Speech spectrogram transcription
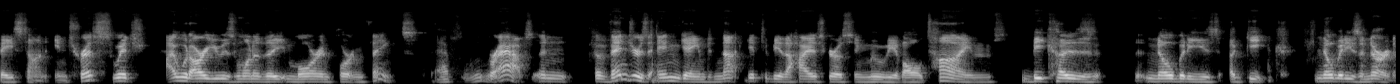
based on interests, which I would argue is one of the more important things. Absolutely. For apps. And Avengers Endgame did not get to be the highest grossing movie of all times because nobody's a geek, nobody's a nerd.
